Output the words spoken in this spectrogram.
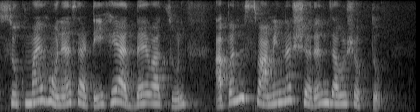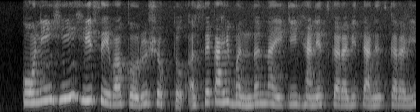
सुखमय होण्यासाठी हे अध्याय वाचून आपण स्वामींना शरण जाऊ शकतो. कोणीही ही सेवा करू शकतो असे काही बंधन नाही की ह्यानेच करावी त्यानेच करावी.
